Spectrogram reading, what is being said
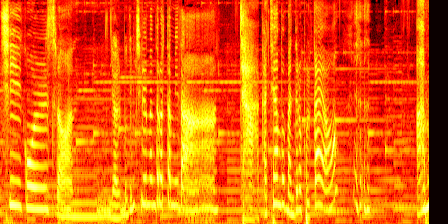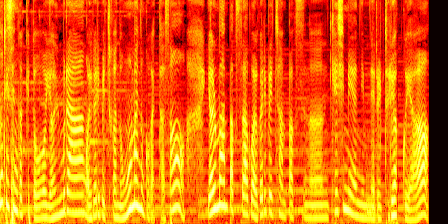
시골스러운 열무김치를 만들었답니다. 자, 같이 한번 만들어 볼까요? 아무리 생각해도 열무랑 얼갈이 배추가 너무 많은 것 같아서 열무 한 박스하고 얼갈이 배추 한 박스는 캐시미어님네를 드렸고요.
